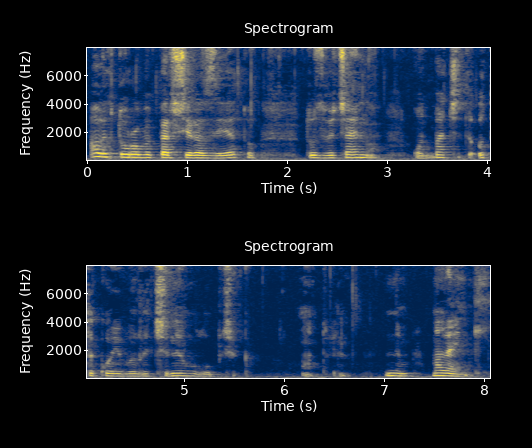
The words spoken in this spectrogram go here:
Але хто робить перші рази, то то звичайно, от бачите, отакої величини голубчик. От він. Не- маленький.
